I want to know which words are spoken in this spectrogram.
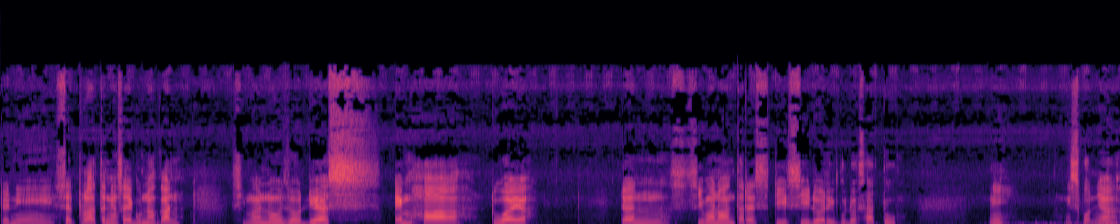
dan ini set peralatan yang saya gunakan Shimano Zodias MH2 ya Dan Shimano Antares DC 2021 Nih, ini spotnya.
